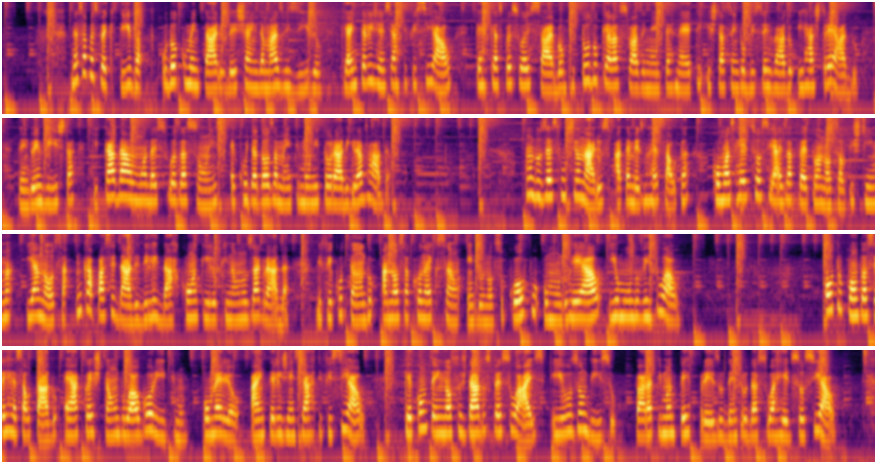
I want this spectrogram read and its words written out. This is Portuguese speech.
Nessa perspectiva, o documentário deixa ainda mais visível que a inteligência artificial quer que as pessoas saibam que tudo o que elas fazem na internet está sendo observado e rastreado, tendo em vista que cada uma das suas ações é cuidadosamente monitorada e gravada. Um dos ex-funcionários até mesmo ressalta como as redes sociais afetam a nossa autoestima e a nossa incapacidade de lidar com aquilo que não nos agrada, dificultando a nossa conexão entre o nosso corpo, o mundo real e o mundo virtual. Outro ponto a ser ressaltado é a questão do algoritmo, ou melhor, a inteligência artificial, que contém nossos dados pessoais e usam disso para te manter preso dentro da sua rede social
